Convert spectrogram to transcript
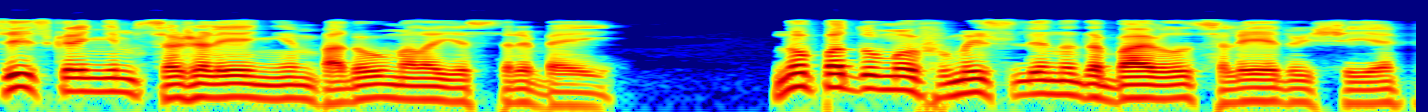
С искренним сожалением подумала Естребей. Но, подумав мысленно, добавила следующее.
